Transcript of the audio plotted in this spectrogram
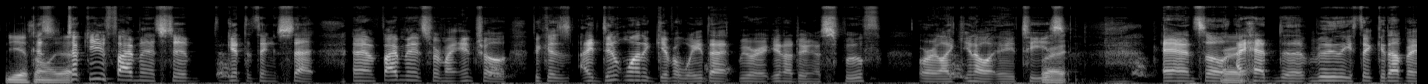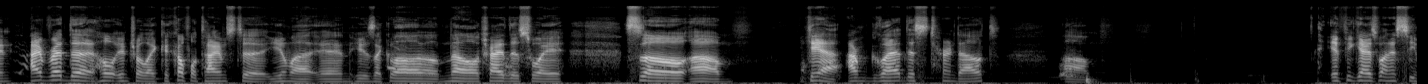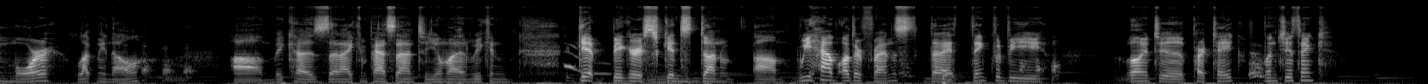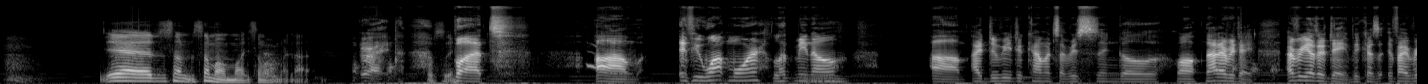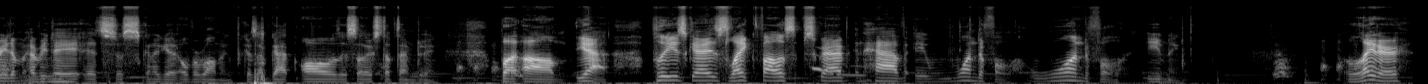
yeah, something like it took you five minutes to get the thing set, and five minutes for my intro because I didn't want to give away that we were, you know, doing a spoof or like, you know, a tease. Right. And so I had to really think it up, and I read the whole intro like a couple times to Yuma, and he was like, "Well, no, I'll try it this way." So, um, yeah, I'm glad this turned out. Um, if you guys want to see more, let me know, um, because then I can pass that on to Yuma, and we can get bigger skits done. Um, we have other friends that I think would be willing to partake, wouldn't you think? Yeah, some some of them might, some of them might not. Right. We'll. But um, if you want more, let me know. Um, I do read your comments every single, well, not every day, every other day, because if I read them every day, it's just gonna get overwhelming because I've got all this other stuff that I'm doing. But um, yeah, please, guys, like, follow, subscribe, and have a wonderful, wonderful evening. Later.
